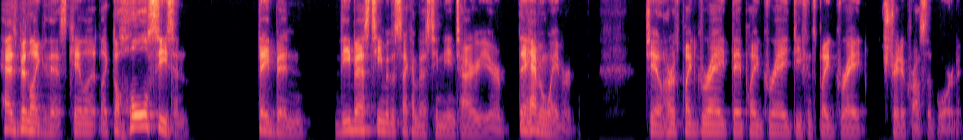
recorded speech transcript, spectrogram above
has been like this, Kayla, like the whole season. They've been the best team or the second best team the entire year. They haven't wavered. Jalen Hurts played great. They played great. Defense played great straight across the board.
